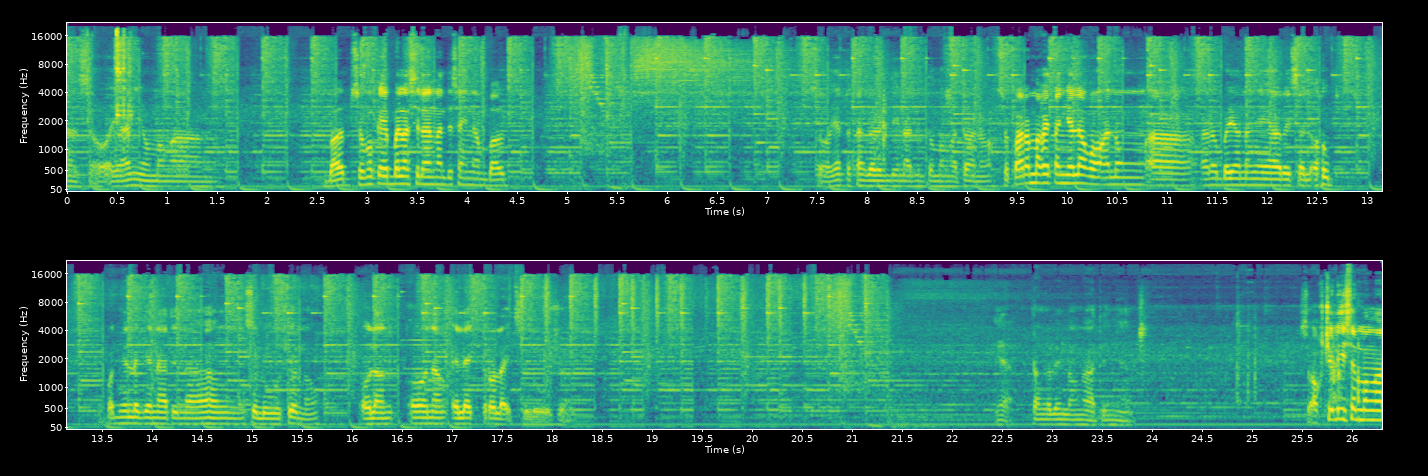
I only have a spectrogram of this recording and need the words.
Yan. So, ayan yung mga bulb. So, magkaiba lang sila ng design ng bulb. So, ayan, tatanggalin din natin itong mga to, no? So, para makita nyo lang kung anong, ah, ano ba yung nangyayari sa loob kapag nilagyan natin ng solution, no? O, lang, o ng electrolyte solution. Yan, tanggalin lang natin yan. So actually sa mga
